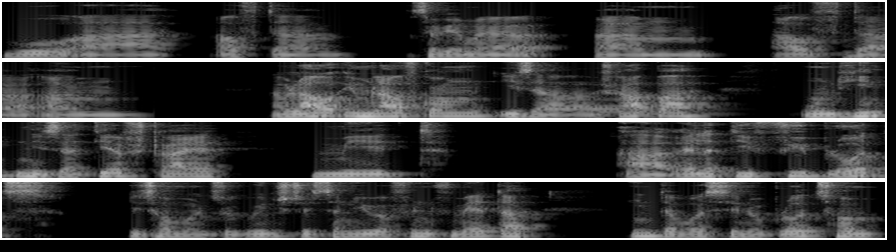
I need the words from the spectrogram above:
wo äh, auf der, sag ich mal, ähm, auf der, ähm, Lau im Laufgang ist ein Schrapper und hinten ist ein Tiefstreu mit äh, relativ viel Platz. Das haben wir uns so gewünscht, das sind über fünf Meter, hinter was sie noch Platz haben.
